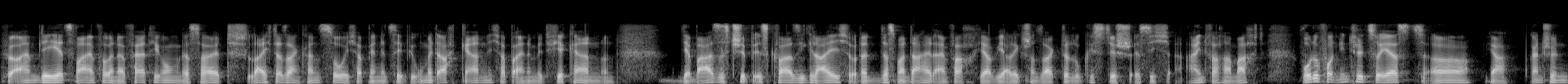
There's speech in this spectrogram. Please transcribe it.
für AMD jetzt war einfach in der Fertigung, dass du halt leichter sagen kannst, so, ich habe hier eine CPU mit acht Kernen, ich habe eine mit vier Kernen und der Basischip ist quasi gleich oder dass man da halt einfach, ja, wie Alex schon sagte, logistisch es sich einfacher macht. Wurde von Intel zuerst, äh, ja, ganz schön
